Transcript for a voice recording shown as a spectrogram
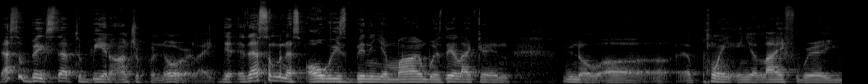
that's a big step to be an entrepreneur. Like, is that something that's always been in your mind? Was there like an, you know, uh, a point in your life where you,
